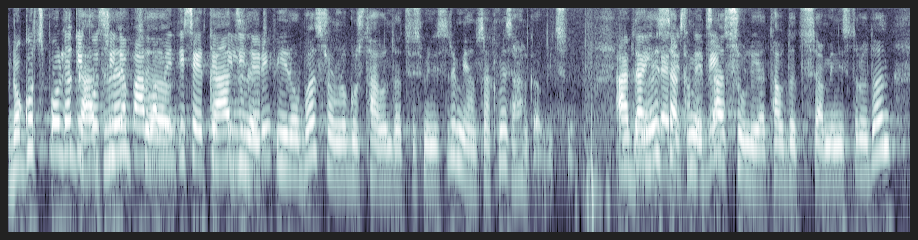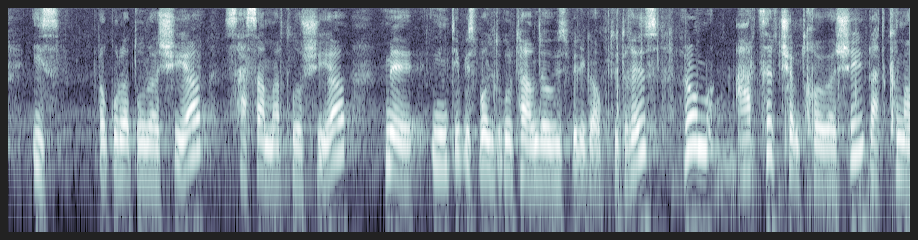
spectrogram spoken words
როგორც პოლიტიკოსი და პარლამენტის ერთ-ერთი ლიდერი პირობას რომ როგორც თავდაცვის მინისტრი მე ამ საქმეს არ გავიცნობ და ეს საქმე წასულია თავდაცვის სამინისტროდან ის პროკურატურაშია, სასამართლოშია. მე იმ ტიპის პოლიტიკურ თანამდებობის პირი გავხდი დღეს, რომ არც ერთ შემთხვევაში, რა თქმა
